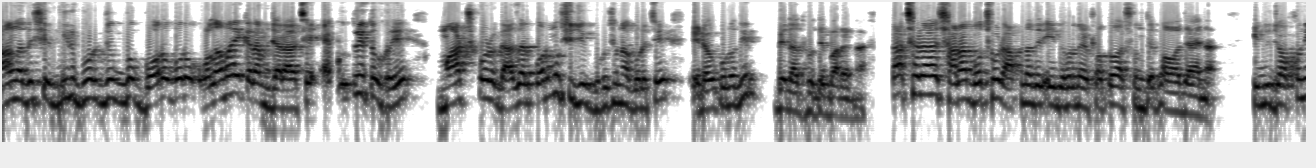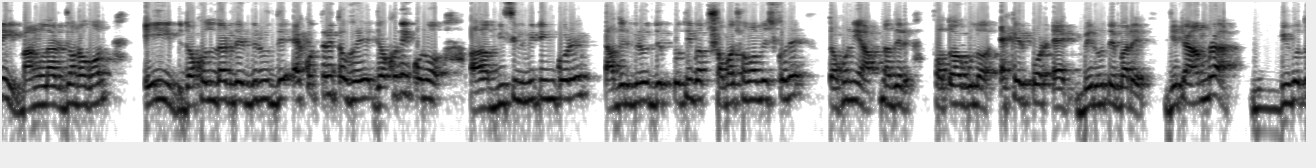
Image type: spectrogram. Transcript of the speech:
বাংলাদেশের নির্ভরযোগ্য বড় বড় ওলামায় কেরাম যারা আছে, একত্রিত হয়ে মার্চ পর গাজার কর্মসূচি ঘোষণা করেছে, এটাও কোনোদিন বেদাত হতে পারে না। তাছাড়া সারা বছর আপনাদের এই ধরনের ফতোয়া শুনতে পাওয়া যায় না। কিন্তু যখনই বাংলার জনগণ এই দখলদারদের বিরুদ্ধে একত্রিত হয়ে যখনই কোনো মিছিল মিটিং করে, তাদের বিরুদ্ধে প্রতিবাদ সভা সমাবেশ করে, তখনই আপনাদের ফতোয়াগুলো একের পর এক বের হতে পারে, যেটা আমরা বিগত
